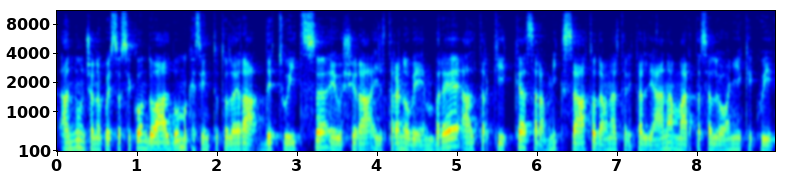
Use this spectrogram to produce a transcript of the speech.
annunciano questo secondo album che si intitolerà The Tweets e uscirà il 3 novembre novembre, altra chicca, sarà mixato da un'altra italiana, Marta Saloni, che qui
